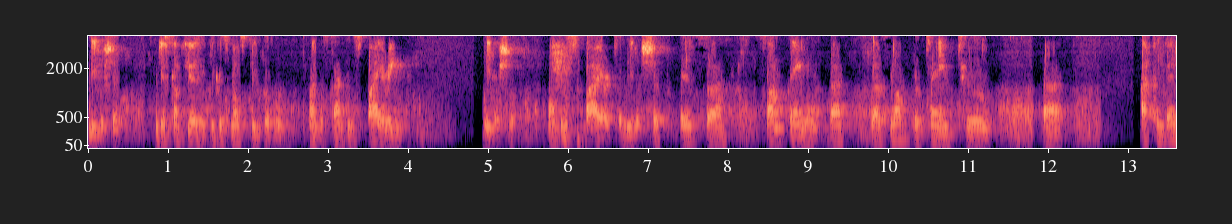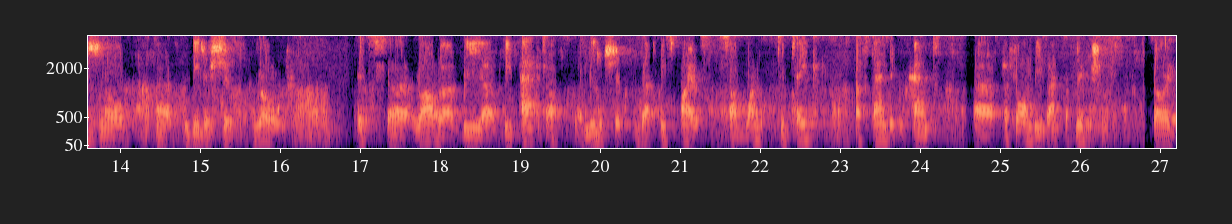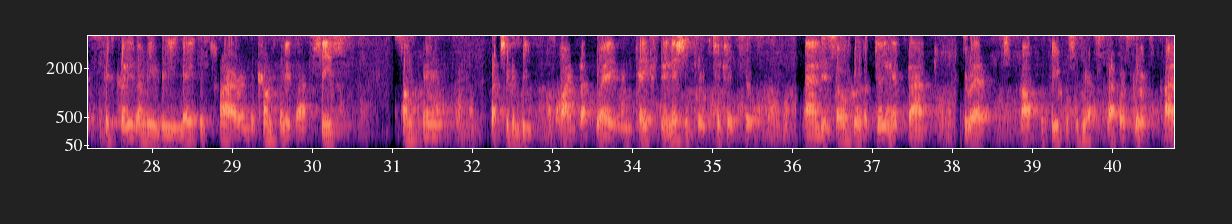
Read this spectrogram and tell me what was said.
leadership, which is confusing because most people understand inspiring leadership. And inspired leadership is uh, something that does not pertain to uh, a conventional uh, leadership role. It's uh, rather the, uh, the act of leadership that inspires someone to take a standing and uh, perform these acts of leadership. So it's, it could even be the latest hire in the company that sees something that shouldn't be quite that way and takes the initiative to fix it. And is so good at doing it that the rest of the people say, yes, that was good. I,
